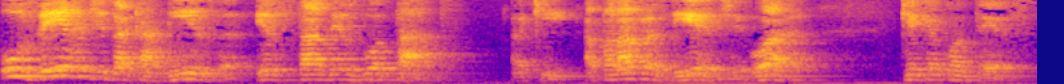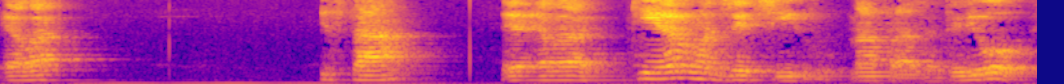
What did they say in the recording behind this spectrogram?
o verde da camisa está desbotado. Aqui, a palavra verde agora, o que que acontece? Ela está, é, ela que era um adjetivo na frase anterior,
